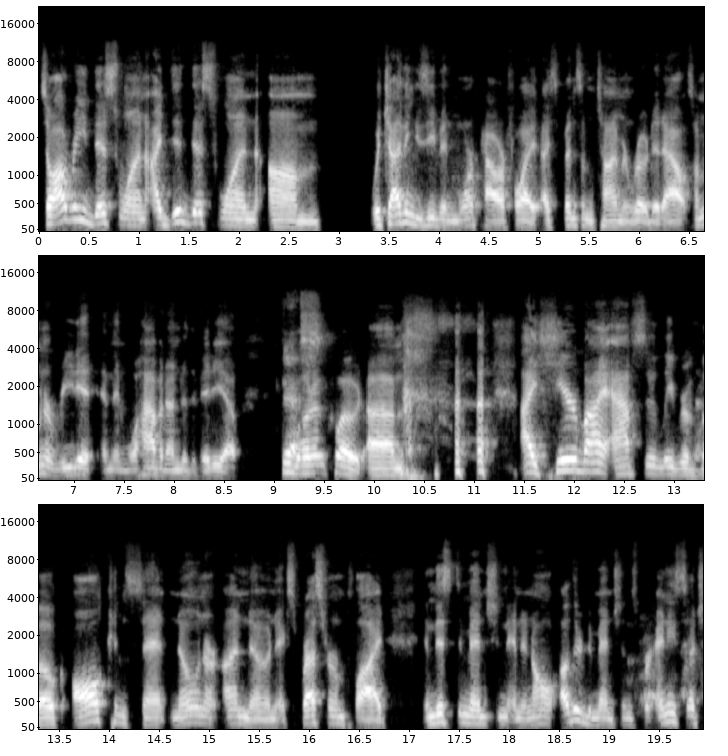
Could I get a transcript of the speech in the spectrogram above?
So I'll read this one. I did this one, um, which I think is even more powerful. I, I spent some time and wrote it out. So I'm going to read it and then we'll have it under the video Yes. quote unquote. Um, I hereby absolutely revoke all consent, known or unknown, expressed or implied, in this dimension and in all other dimensions for any such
